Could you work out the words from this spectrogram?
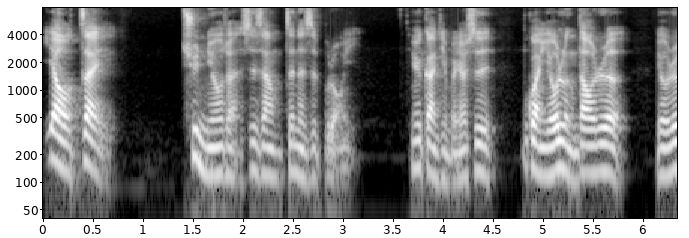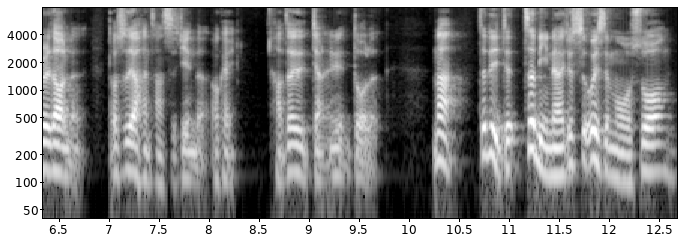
要再去扭转，事实上真的是不容易，因为感情本就是不管由冷到热，由热到冷，都是要很长时间的。OK，好，这讲的有点多了。那这里这这里呢，就是为什么我说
